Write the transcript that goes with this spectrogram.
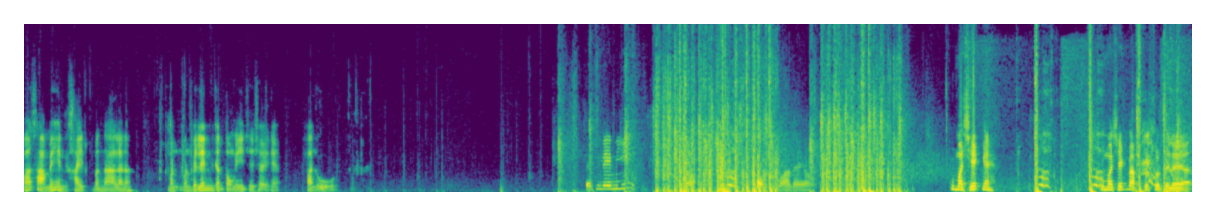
บ้านสามไม่เห็นใครมานานแล้วนะ มันมันไปเล่นกันตรงนี้เฉยๆเนี่ย บ้านอู่เอ้ยพี่เนมีบอกว่าแล้วกูมาเช็คไง กูมาเช็คแบบสุดๆไปเลยอะ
